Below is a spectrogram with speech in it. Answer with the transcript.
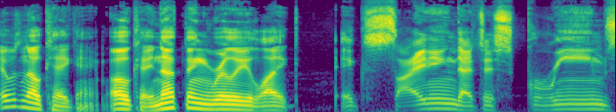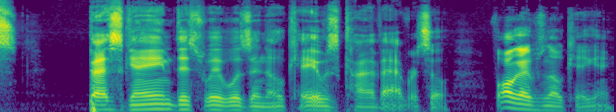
It was an okay game. Okay, nothing really like exciting that just screams best game. This it was an okay. It was kind of average. So Fall Guys was an okay game.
